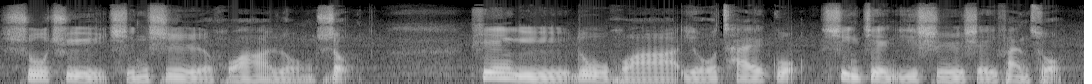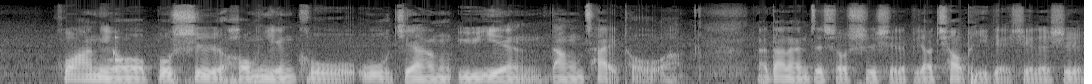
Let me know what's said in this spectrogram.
书去情诗花容瘦，天雨路滑邮差过，信件遗失谁犯错？花牛不是红颜苦，误将鱼雁当菜头啊！那当然，这首诗写的比较俏皮一点，写的是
